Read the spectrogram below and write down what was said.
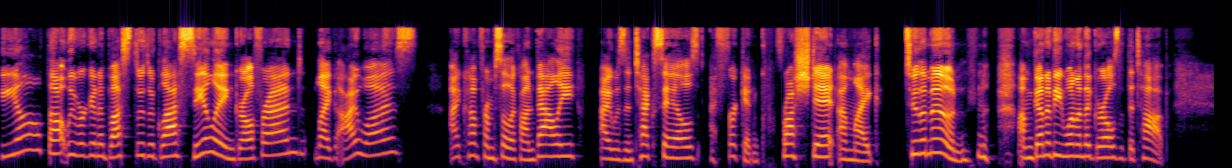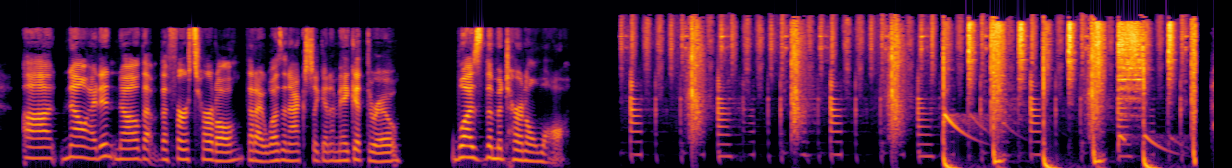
We all thought we were going to bust through the glass ceiling, girlfriend. Like I was. I come from Silicon Valley. I was in tech sales. I freaking crushed it. I'm like, to the moon. I'm going to be one of the girls at the top. Uh, no, I didn't know that the first hurdle that I wasn't actually going to make it through was the maternal wall.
